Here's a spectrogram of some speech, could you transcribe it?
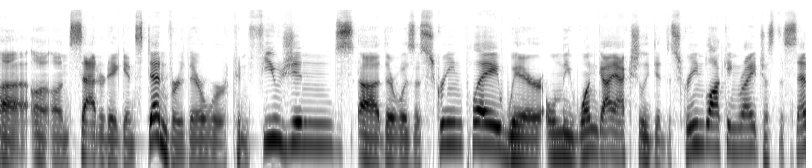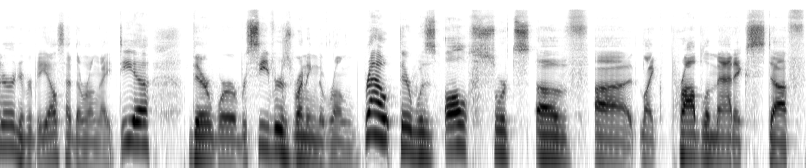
uh, on Saturday against Denver. There were confusions. Uh, there was a screenplay where only one guy actually did the screen blocking right, just the center, and everybody else had the wrong idea. There were receivers running the wrong route. There was all sorts of uh, like problematic stuff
